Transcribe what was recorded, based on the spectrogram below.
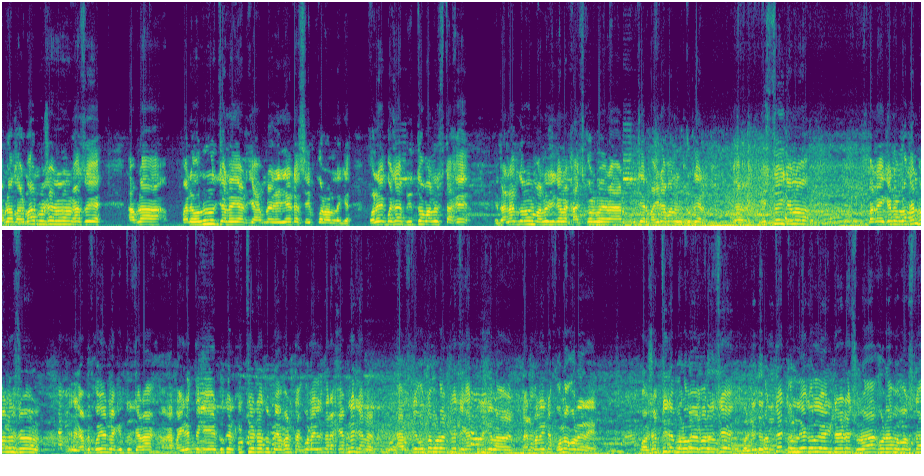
আমরা বারবার প্রশাসনের কাছে আমরা মানে অনুরোধ জানাই আর যে আমরা এরিয়াটা সেভ করার লাগে। অনেক বাসায় বৃদ্ধ মানুষ থাকে নানান ধরনের মানুষ এখানে কাজ করবে আর বুঝের বাইরে মানুষ ঢুকের নিশ্চয়ই কেন? মানে এখানে লোকাল মানুষ আপনি কইেন না কিন্তু যারা বাইরের থেকে ঢুকের কিছু একটা তো ব্যবহার থাকব না তারা কেমনে জানেন? আজকে অত বড় একটা জায়গা তুলে গেল তার মানে এটা ফলো করে রে। সবথেকে বড় ব্যাপার হচ্ছে প্রত্যেক গলিয়ে গলিয়ে এটা একটা সুরাহা করা ব্যবস্থা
